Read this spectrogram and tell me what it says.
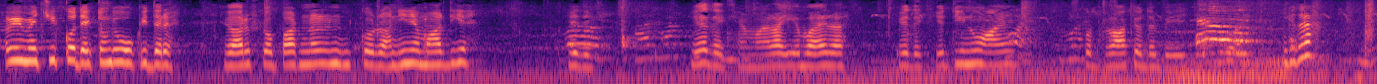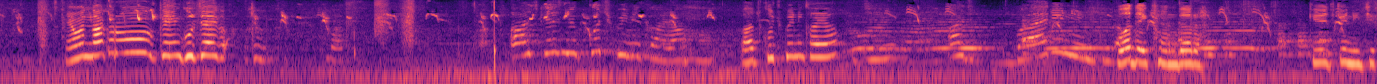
अभी मैं चीक को देखता हूँ कि वो किधर है। यार उसका पार्टनर को रानी ने मार दिया ये देखिए ये देखिए हमारा ये बाहर है। ये देखिए ये तीनों आए उसको डरा के उधर भेज किधर मत ना करो कहीं घुस जाएगा। आज के इसने कुछ भी नहीं खाया। आज कुछ भी नहीं खाया? जी आज बाहर ही नहीं वो देखे अंदर केज के नीचे।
